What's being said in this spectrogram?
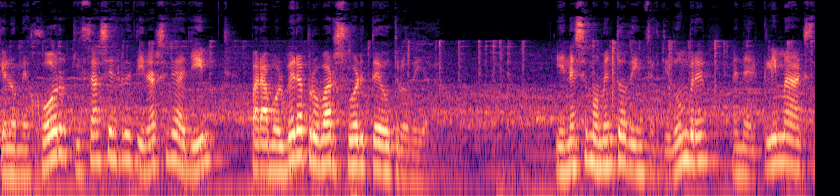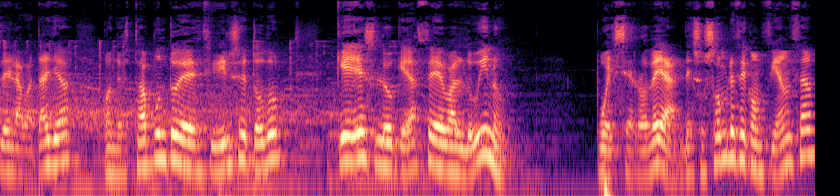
que lo mejor quizás es retirarse de allí para volver a probar suerte otro día. Y en ese momento de incertidumbre, en el clímax de la batalla, cuando está a punto de decidirse todo, ¿qué es lo que hace Balduino? Pues se rodea de sus hombres de confianza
